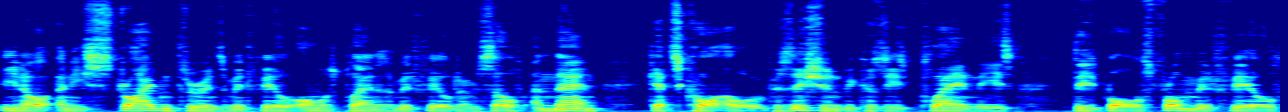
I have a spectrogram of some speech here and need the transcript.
you know, and he's striding through into midfield, almost playing as a midfielder himself, and then gets caught out of position because he's playing these these balls from midfield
